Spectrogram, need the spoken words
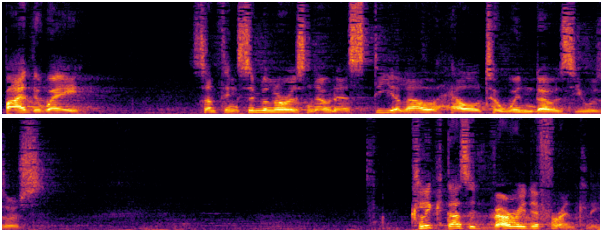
By the way, something similar is known as DLL hell to Windows users. klik does it very differently.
